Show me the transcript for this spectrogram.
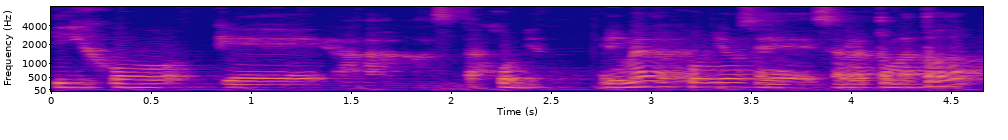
dijo que hasta junio. Primero de junio se, retoma todo,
